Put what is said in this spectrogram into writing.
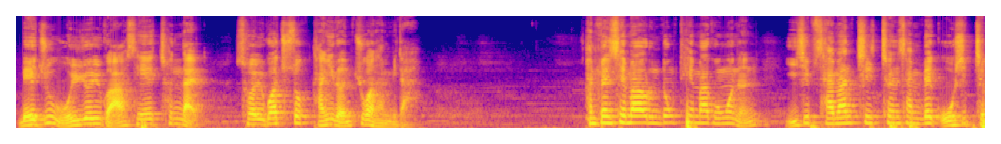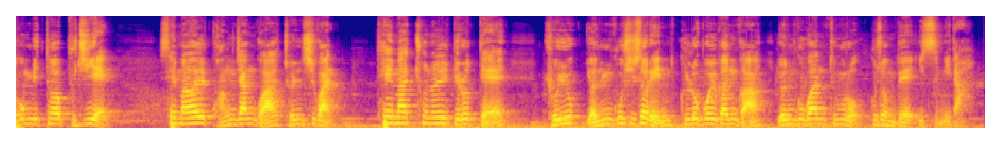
매주 월요일과 새해 첫날, 설과 추석 당일은 휴관합니다. 한편 새마을운동 테마공원은 24만 7,350제곱미터 부지에 새마을 광장과 전시관, 테마촌을 비롯해 교육 연구시설인 글로벌관과 연구관 등으로 구성되어 있습니다.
